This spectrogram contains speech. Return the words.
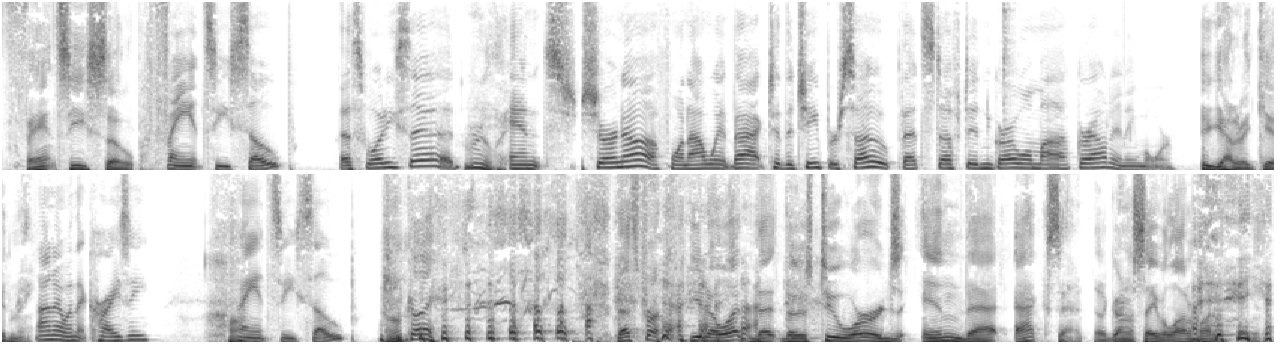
Fancy soap. fancy soap. That's what he said. Really? And s- sure enough, when I went back to the cheaper soap, that stuff didn't grow on my grout anymore. You got to be kidding me. I know, isn't that crazy? Fancy soap. Okay. That's from, you know what? That, those two words in that accent are going to save a lot of money.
